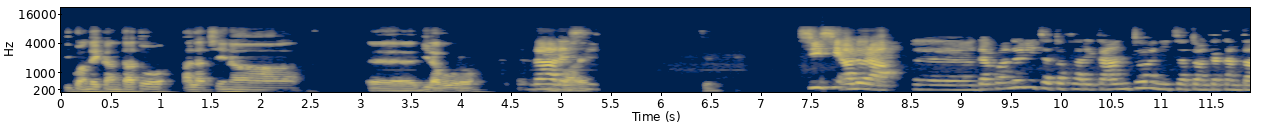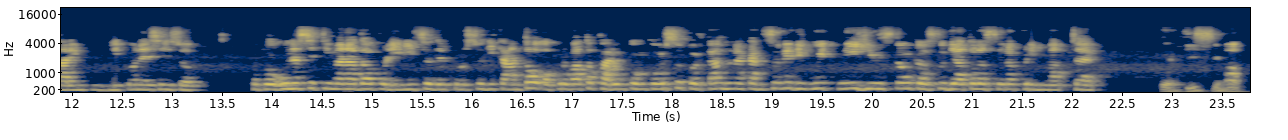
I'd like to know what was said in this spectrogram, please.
di quando hai cantato alla cena eh, di lavoro. Andale, sì. sì. Sì, sì, allora, eh, da quando ho iniziato a fare canto ho iniziato anche a cantare in pubblico, nel senso, Proprio una settimana dopo l'inizio del corso di canto ho provato a fare un concorso portando una canzone di Whitney Houston che ho studiato la sera prima. Cioè, fortissimo. Oh,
